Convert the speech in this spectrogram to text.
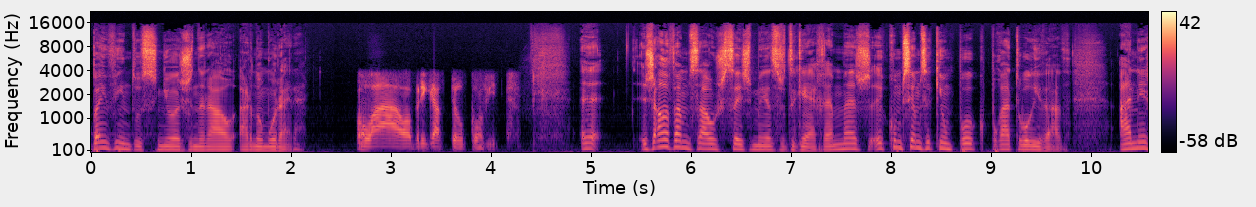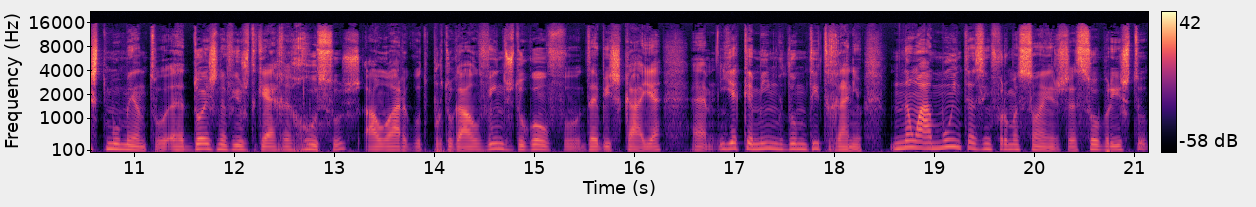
Bem-vindo, Sr. General Arnaud Moreira. Olá, obrigado pelo convite. Uh, já lá vamos aos seis meses de guerra, mas uh, comecemos aqui um pouco pela atualidade. Há neste momento uh, dois navios de guerra russos ao largo de Portugal, vindos do Golfo da Biscaia e a caminho do Mediterrâneo. Não há muitas informações sobre isto.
